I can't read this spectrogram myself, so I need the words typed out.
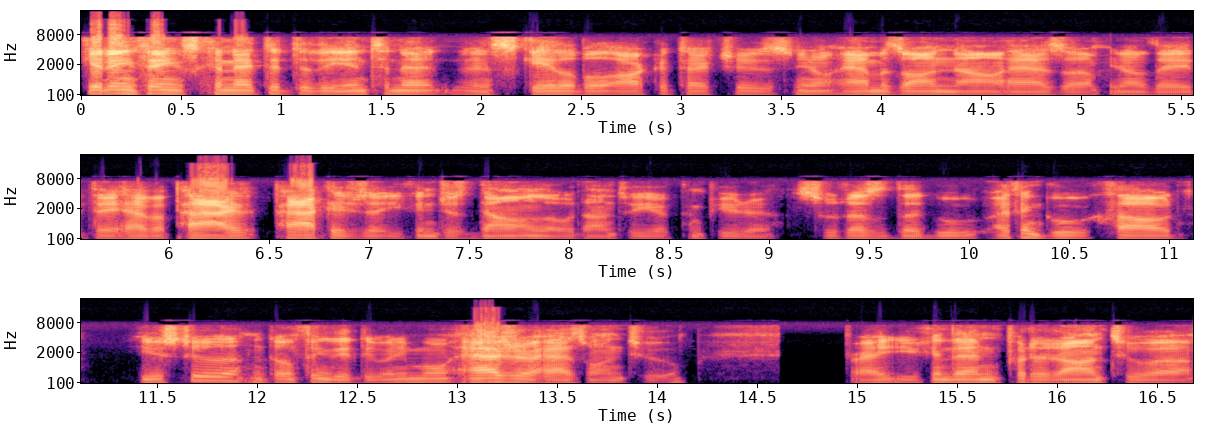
getting things connected to the internet and scalable architectures. You know, Amazon now has a, you know, they, they have a pack, package that you can just download onto your computer. So does the Google, I think Google Cloud used to, I don't think they do anymore. Azure has one too, right? You can then put it onto a,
